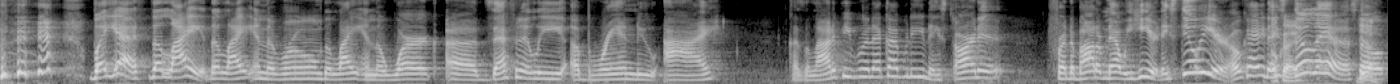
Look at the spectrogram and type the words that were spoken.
but yes, the light, the light in the room, the light in the work. Uh, definitely a brand new eye, because a lot of people in that company they started from the bottom. Now we here. They still here. Okay, they Okay. still there. So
